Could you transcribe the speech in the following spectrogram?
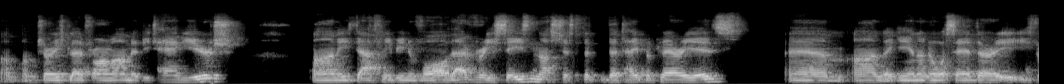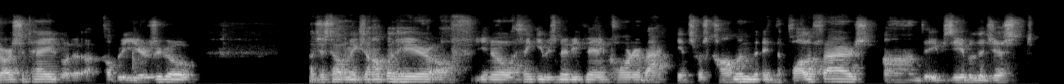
I'm sure he's played for Armagh maybe ten years and he's definitely been involved every season. That's just the, the type of player he is. Um, and again, I know I said there he's versatile, but a couple of years ago, I just have an example here of you know I think he was maybe playing cornerback against Roscommon in the qualifiers, and he was able to just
